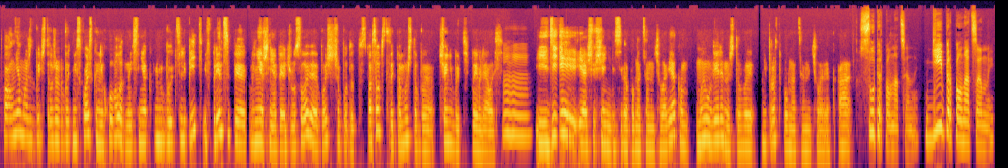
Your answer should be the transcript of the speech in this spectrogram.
вполне может быть, что уже будет не скользко, не холодно, и снег не будет слепить. И, в принципе, внешние, опять же, условия больше будут способствовать тому, чтобы что-нибудь появлялось. Мгм. И идеи, и ощущение себя полноценным человеком, мы уверены, что вы не просто полноценный человек, а Супер полноценный, гипер полноценный.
